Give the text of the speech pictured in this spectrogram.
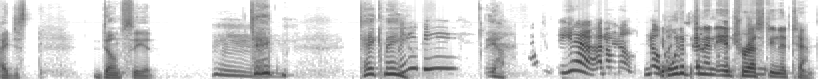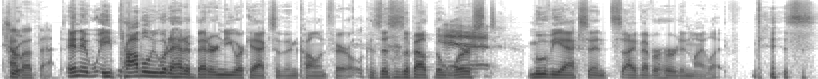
I just don't see it. Hmm. Take, take me. Maybe. Yeah. Yeah, I don't know. No, It would have been an interesting attempt. How about that? And it, he probably would have had a better New York accent than Colin Farrell because this is about the Yeah. worst movie accents I've ever heard in my life. This-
